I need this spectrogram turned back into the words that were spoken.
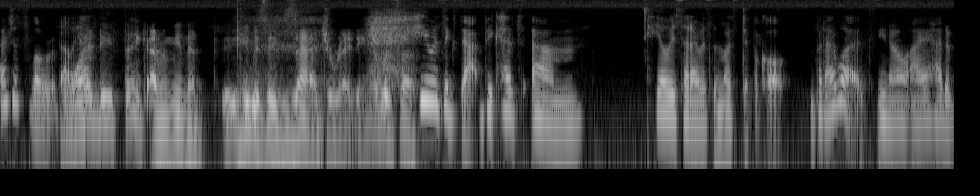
I was just a little rebellious. Why do you think? I mean, it, he was exaggerating. It was a. he was exact because um, he always said I was the most difficult, but I was. You know, I had a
